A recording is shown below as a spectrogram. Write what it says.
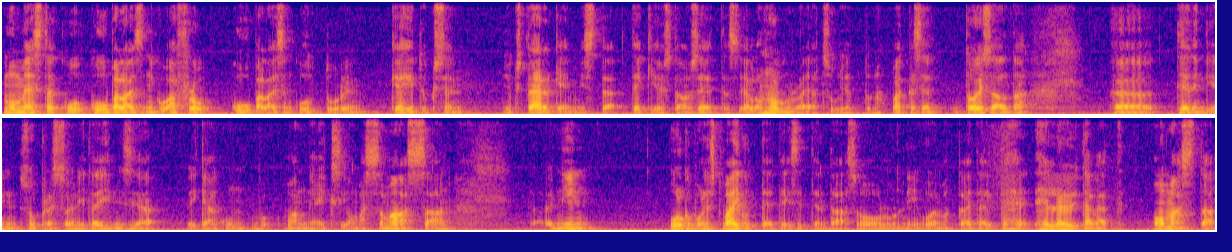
mun mielestä ku, kuupalaisen, niin kuin afro-kuupalaisen kulttuurin kehityksen yksi tärkeimmistä tekijöistä on se, että siellä on ollut rajat suljettuna. Vaikka se toisaalta tietenkin suppressoi niitä ihmisiä ikään kuin vangeiksi omassa maassaan, niin ulkopuoliset vaikutteet ei sitten taas ole ollut niin voimakkaita. Eli he, he löytävät omasta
